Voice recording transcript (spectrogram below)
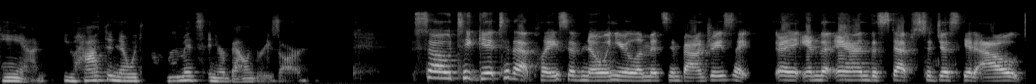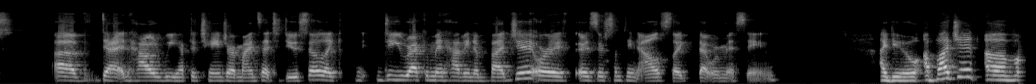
can, you have to mm-hmm. know what your limits and your boundaries are. So to get to that place of knowing your limits and boundaries, like and the and the steps to just get out of debt and how we have to change our mindset to do so, like do you recommend having a budget or is, is there something else like that we're missing? I do. A budget of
